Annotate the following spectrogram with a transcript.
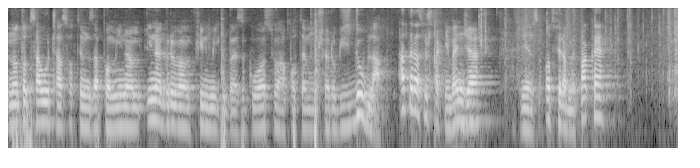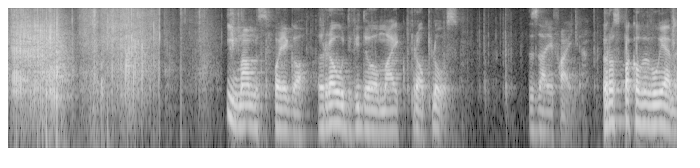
no to cały czas o tym zapominam i nagrywam filmik bez głosu, a potem muszę robić dubla. A teraz już tak nie będzie, więc otwieramy pakę. I mam swojego Rode Video Mic Pro Plus. Zdaje fajnie. Rozpakowywujemy.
